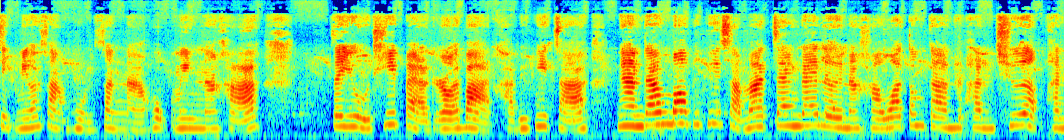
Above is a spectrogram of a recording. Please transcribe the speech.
สิบนิ้วสามหุ่นสันหนาหกมิลนะคะ จะอยู่ที่แปดร้อยบาทค่ะพี่พี่จ๊ะงานด้ามบ้อพี่พี่สามารถแจ้งได้เลยนะคะ ว่าต้องการพันเชือกพัน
